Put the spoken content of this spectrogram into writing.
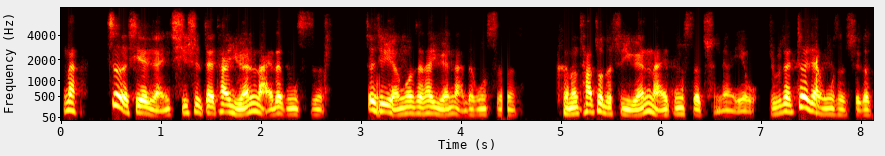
那。这些人其实，在他原来的公司，这些员工在他原来的公司，可能他做的是原来公司的存量业务，只不过在这家公司是个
